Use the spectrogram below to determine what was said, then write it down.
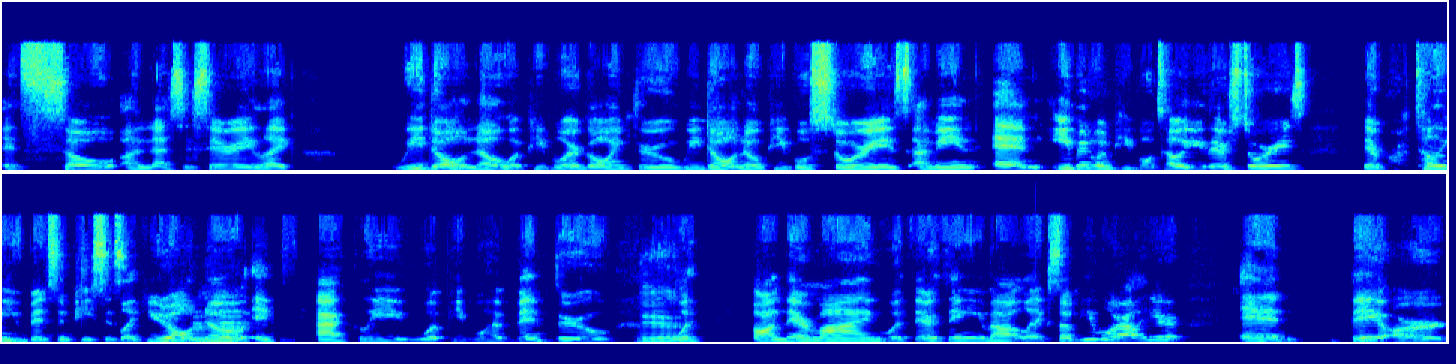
it's so unnecessary like we don't know what people are going through we don't know people's stories i mean and even when people tell you their stories they're telling you bits and pieces like you don't mm-hmm. know exactly what people have been through yeah. what on their mind what they're thinking about like some people are out here and they are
